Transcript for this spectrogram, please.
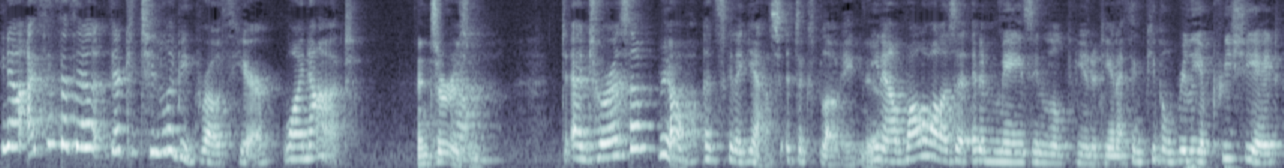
you know, I think that there there continually be growth here. Why not? And tourism. And tourism? Yeah. Oh, it's gonna yes, it's exploding. Yeah. You know, Walla Walla is a, an amazing little community, and I think people really appreciate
